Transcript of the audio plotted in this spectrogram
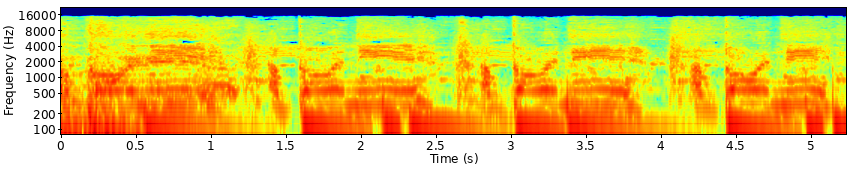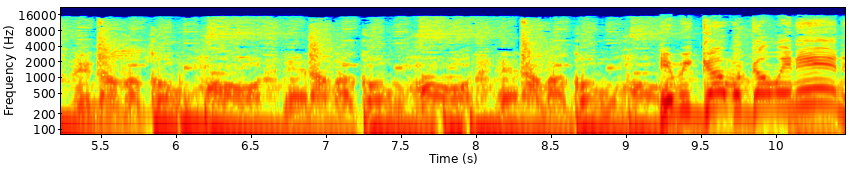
I'm going in, I'm going in, I'm going in, I'm going in. And I'ma go hard, and I'ma go hard, and I'ma go hard. Here we go. We're going in.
